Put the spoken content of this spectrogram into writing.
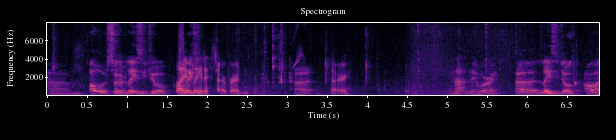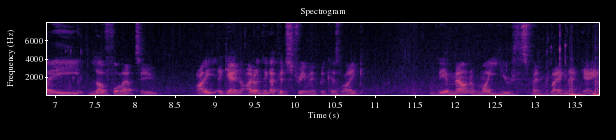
Um... Oh, so Lazy Dog. Slightly Lazy... to starboard. Uh, Sorry. No, no worry. Uh, Lazy Dog. I love Fallout 2. I again, I don't think I could stream it because like the amount of my youth spent playing that game.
